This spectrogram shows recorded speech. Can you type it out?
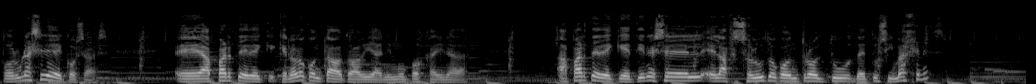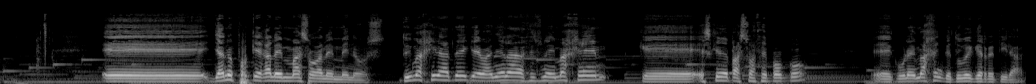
por una serie de cosas. eh, aparte de que, que no lo he contado todavía ningún podcast ni nada, aparte de que tienes el, el absoluto control tú de tus imágenes, eh, ya no es porque ganen más o ganen menos. Tú imagínate que mañana haces una imagen que es que me pasó hace poco eh, con una imagen que tuve que retirar,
